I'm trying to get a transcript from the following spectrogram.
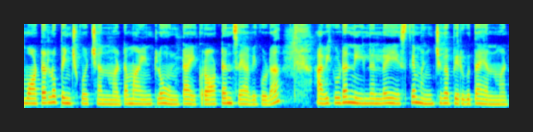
వాటర్లో పెంచుకోవచ్చు అనమాట మా ఇంట్లో ఉంటాయి క్రాటన్స్ అవి కూడా. అవి కూడా నీళ్ళల్లో వేస్తే మంచిగా పెరుగుతాయి అన్నమాట.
